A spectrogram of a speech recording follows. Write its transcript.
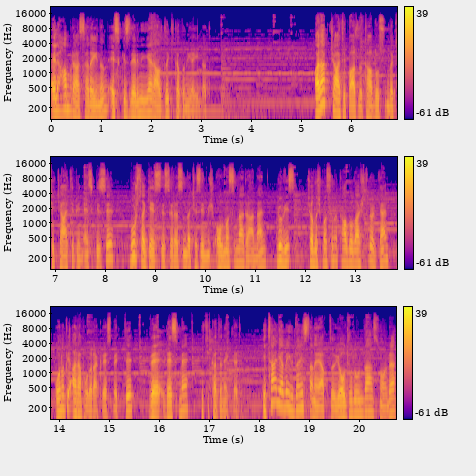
Elhamra Sarayı'nın eskizlerinin yer aldığı kitabını yayınladı. Arap Katip adlı tablosundaki katibin eskizi Bursa gezisi sırasında çizilmiş olmasına rağmen Lewis çalışmasını tablolaştırırken onu bir Arap olarak resmetti ve resme iki kadın ekledi. İtalya ve Yunanistan'a yaptığı yolculuğundan sonra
